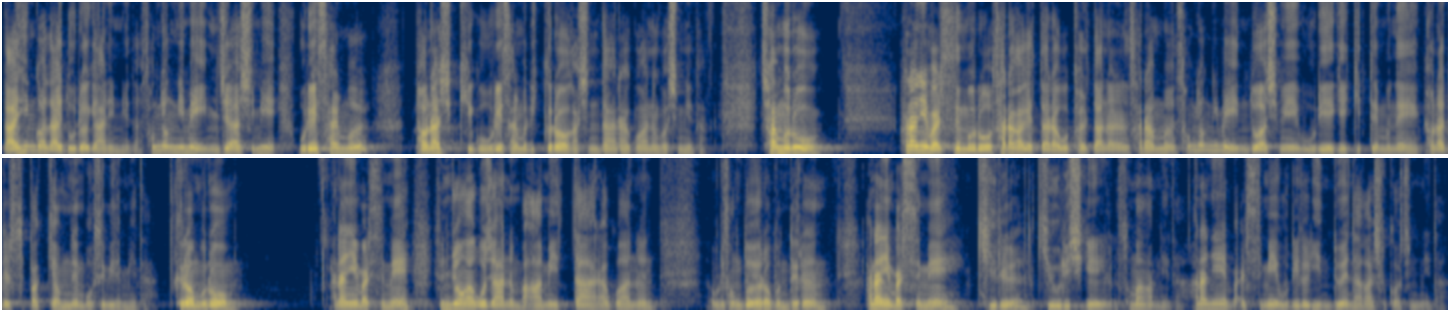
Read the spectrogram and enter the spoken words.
나의 힘과 나의 노력이 아닙니다. 성령님의 임재하심이 우리의 삶을 변화시키고 우리의 삶을 이끌어 가신다라고 하는 것입니다. 참으로 하나님의 말씀으로 살아가겠다라고 결단하는 사람은 성령님의 인도하심이 우리에게 있기 때문에 변화될 수밖에 없는 모습이 됩니다. 그러므로 하나님의 말씀에 순종하고자 하는 마음이 있다라고 하는 우리 성도 여러분들은 하나님 말씀에 귀를 기울이시길 소망합니다. 하나님의 말씀이 우리를 인도해 나가실 것입니다.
